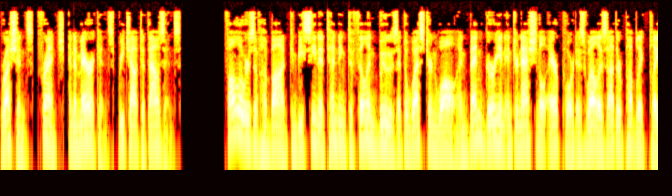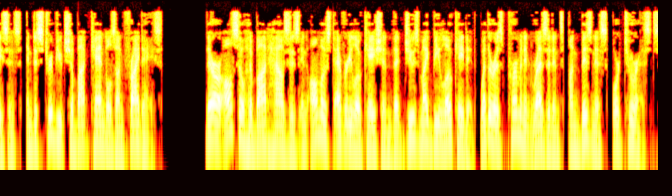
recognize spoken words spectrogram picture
Russians, French, and Americans, reach out to thousands. Followers of Chabad can be seen attending tefillin booths at the Western Wall and Ben Gurion International Airport as well as other public places, and distribute Shabbat candles on Fridays. There are also Chabad houses in almost every location that Jews might be located, whether as permanent residents, on business, or tourists.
